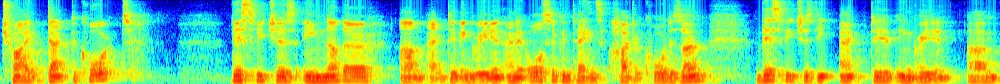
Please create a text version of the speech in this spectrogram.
try Daktacort. This features another um, active ingredient and it also contains hydrocortisone. This features the active ingredient um,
